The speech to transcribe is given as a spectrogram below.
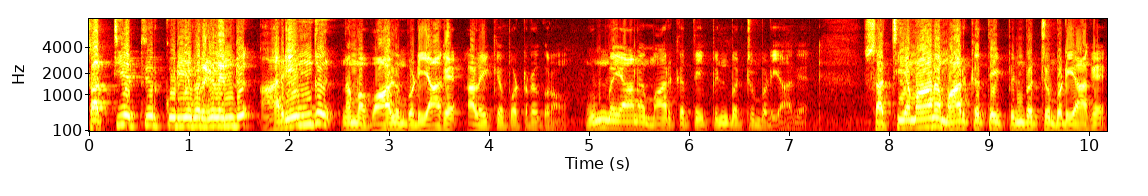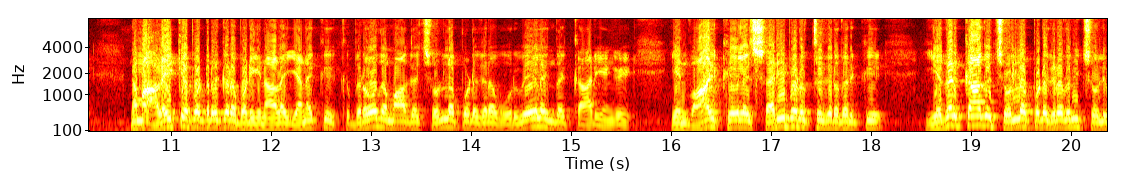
சத்தியத்திற்குரியவர்கள் என்று அறிந்து நம்ம வாழும்படியாக அழைக்கப்பட்டிருக்கிறோம். உண்மையான மார்க்கத்தை பின்பற்றும்படியாக சத்தியமான மார்க்கத்தை பின்பற்றும்படியாக நம்ம அழைக்கப்பட்டிருக்கிறபடியினால எனக்கு விரோதமாக சொல்லப்படுகிற ஒருவேளை இந்த காரியங்கள் என் வாழ்க்கையில சரிபடுத்துகிறதற்கு எதற்காக சொல்லப்படுகிறதுன்னு சொல்லி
